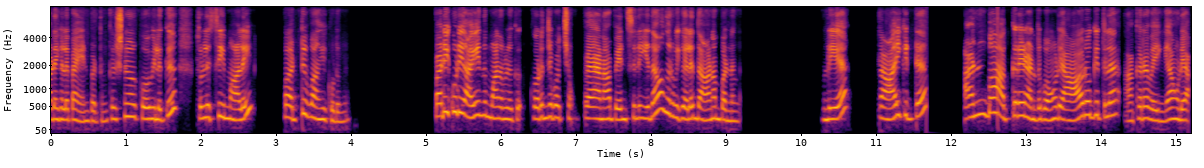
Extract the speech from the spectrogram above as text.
ஆடைகளை பயன்படுத்தும் கிருஷ்ணர் கோவிலுக்கு துளசி மாலை பட்டு வாங்கி கொடுங்க. படிக்கூடிய ஐந்து மாணவர்களுக்கு குறைஞ்சபட்சம் பேனா பென்சில் ஏதாவது ஒரு வகையில தானம் பண்ணுங்க. உடைய தாய்கிட்ட அன்பா அக்கறை நடந்துக்கோங்க. அவங்களுடைய ஆரோக்கியத்துல அக்கறை வைங்க. அவங்களுடைய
